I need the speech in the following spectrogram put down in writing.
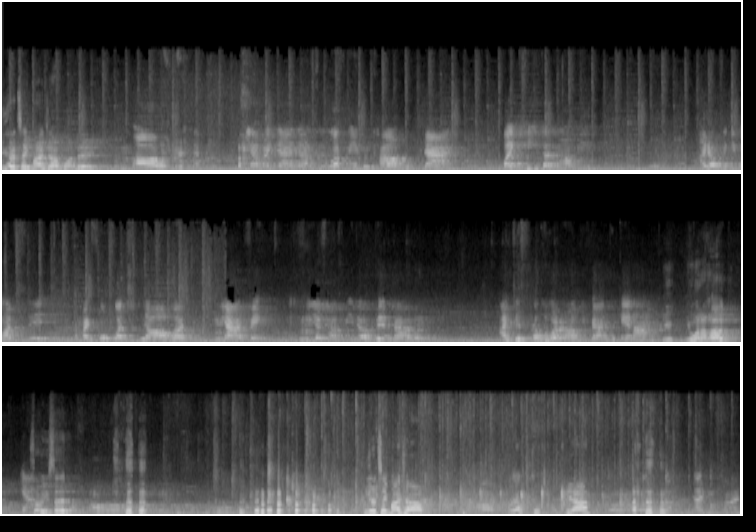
You gotta take my job one day. Oh, yeah, my dad doesn't want me to become that. Like, he doesn't want me. I don't think he wants me to become my full fledged job, but yeah, I think he just wants me to know a bit about it. I just really want to hug you back, can I? You you want a hug? Yeah. Is that what you said? you gotta take my job. Oh, really? Yeah? That'd be fun.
